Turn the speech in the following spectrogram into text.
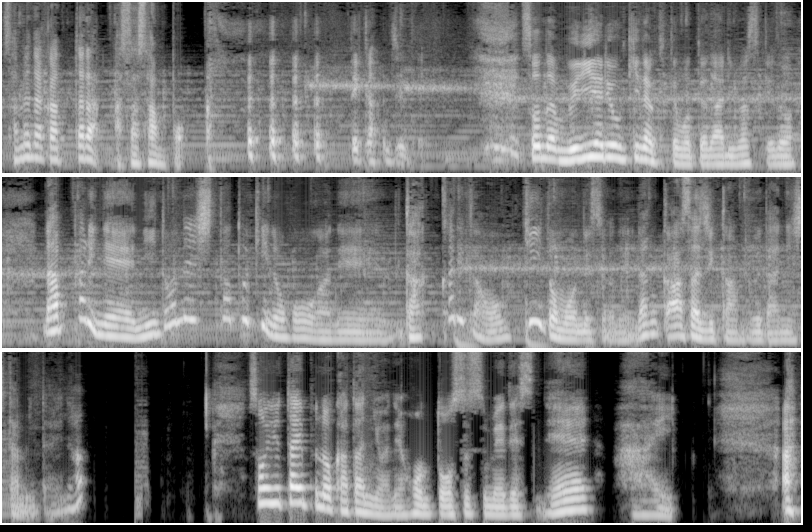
覚めなかったら朝散歩。って感じで。そんな無理やり起きなくてもってなりますけど、やっぱりね、二度寝した時の方がね、がっかり感大きいと思うんですよね。なんか朝時間無駄にしたみたいな。そういうタイプの方にはね、ほんとおすすめですね。はい。あ、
